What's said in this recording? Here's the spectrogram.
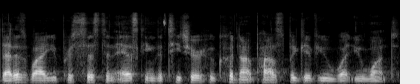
That is why you persist in asking the teacher who could not possibly give you what you want.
